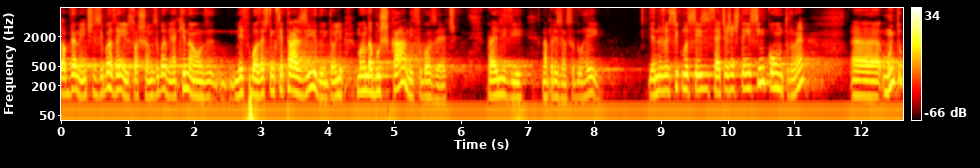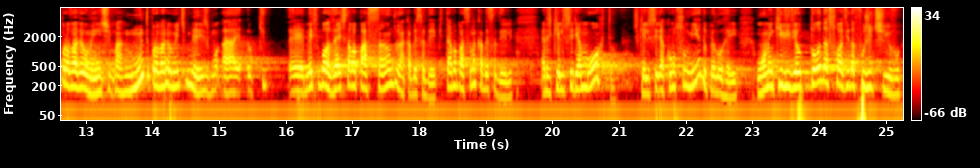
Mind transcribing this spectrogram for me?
e, obviamente, Ziba vem, ele só chama Ziba vem. Aqui não, Mefibosete tem que ser trazido, então ele manda buscar Mefibosete para ele vir na presença do rei. E aí nos versículos 6 e 7 a gente tem esse encontro, né? Uh, muito provavelmente, mas muito provavelmente mesmo, uh, o que é, Mefibosete estava passando na cabeça dele, que estava passando na cabeça dele, era de que ele seria morto, de que ele seria consumido pelo rei. Um homem que viveu toda a sua vida fugitivo,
